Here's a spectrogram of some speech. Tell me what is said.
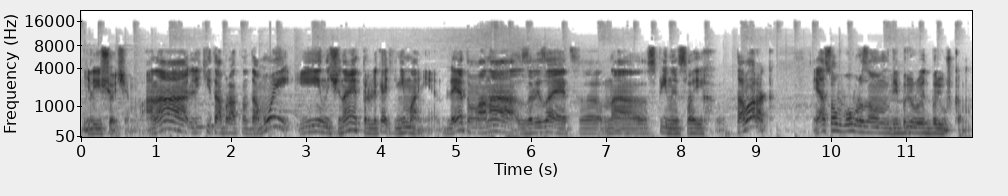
или еще чем. Она летит обратно домой и начинает привлекать внимание. Для этого она залезает э, на спины своих товарок и особым образом вибрирует брюшком.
